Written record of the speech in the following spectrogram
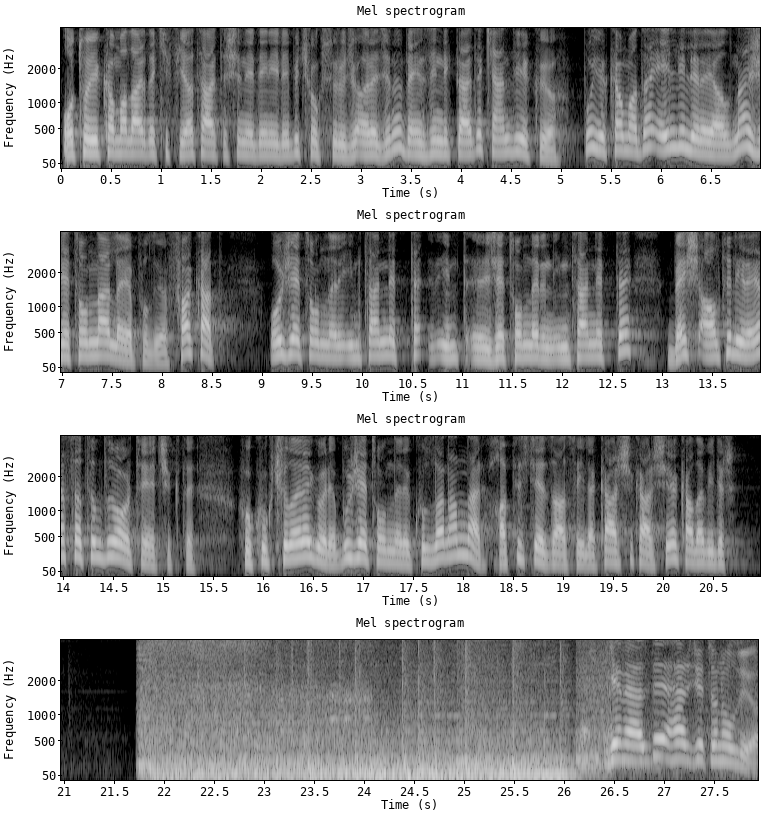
Oto yıkamalardaki fiyat artışı nedeniyle birçok sürücü aracını benzinliklerde kendi yıkıyor. Bu yıkamada 50 liraya alınan jetonlarla yapılıyor. Fakat o jetonları internette in- e, jetonların internette 5-6 liraya satıldığı ortaya çıktı. Hukukçulara göre bu jetonları kullananlar hapis cezasıyla karşı karşıya kalabilir. Genelde her jeton oluyor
